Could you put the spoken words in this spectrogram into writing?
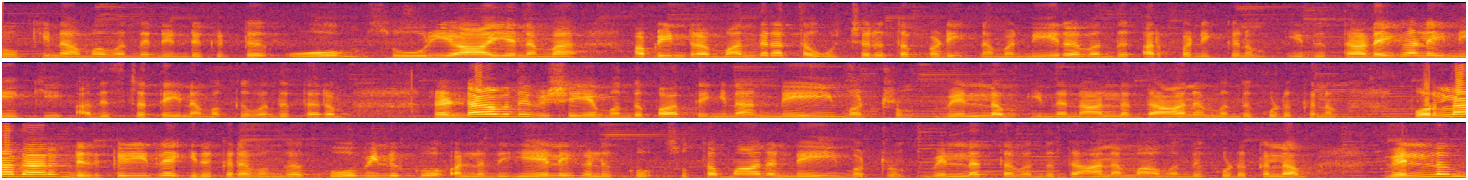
நோக்கி நாம் வந்து நின்றுக்கிட்டு ஓம் சூர்யாய நம அப்படின்ற மந்திரத்தை உச்சரித்தபடி நம்ம நீரை வந்து அர்ப்பணிக்கணும். இது தடைகளை நீக்கி அதிர்ஷ்டத்தை நமக்கு வந்து தரும். ரெண்டாவது விஷயம் வந்து பார்த்தீங்கன்னா நெய் மற்றும் வெள்ளம் இந்த நாளில் தானம் வந்து கொடுக்கணும். பொருளாதார நெருக்கடியில் இருக்கிறவங்க கோவிலுக்கோ அல்லது ஏழைகளுக்கோ சுத்தமான நெய் மற்றும் வெள்ளத்தை வந்து தானமாக வந்து கொடுக்கலாம். வெள்ளம்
